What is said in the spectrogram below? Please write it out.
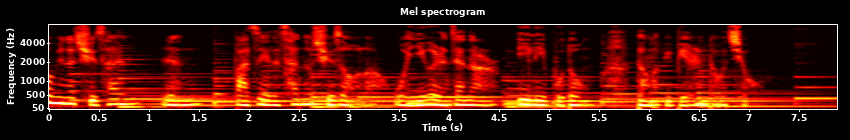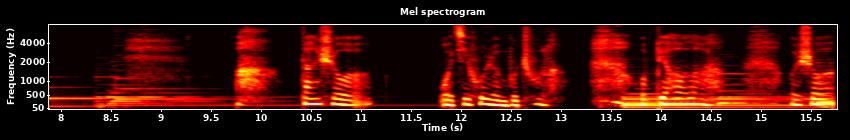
后面的取餐人把自己的餐都取走了，我一个人在那儿屹立不动，等了比别人都久。啊！当时我，我几乎忍不住了，我飙了，我说：“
